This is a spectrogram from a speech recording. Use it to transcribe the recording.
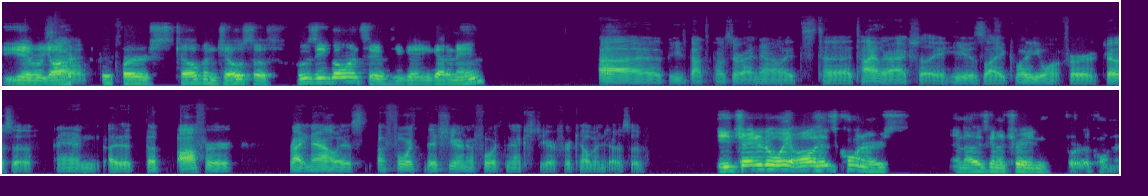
Yeah, y'all so, first. Kelvin Joseph. Who's he going to? You get you got a name? Uh, he's about to post it right now. It's to Tyler. Actually, he was like, "What do you want for Joseph?" And uh, the offer right now is a fourth this year and a fourth next year for Kelvin Joseph. He traded away all his corners, and now he's going to trade for the corner.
